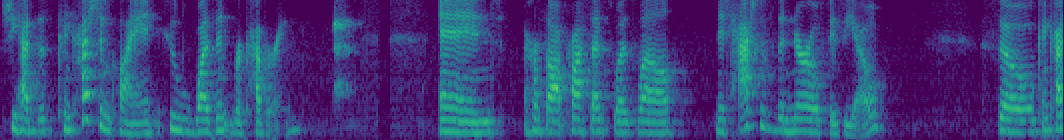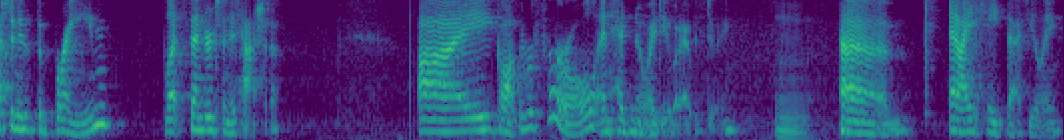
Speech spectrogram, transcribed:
she had this concussion client who wasn't recovering. And her thought process was, well, Natasha's the neurophysio. So concussion is the brain. Let's send her to Natasha. I got the referral and had no idea what I was doing. Mm. Um, and I hate that feeling.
